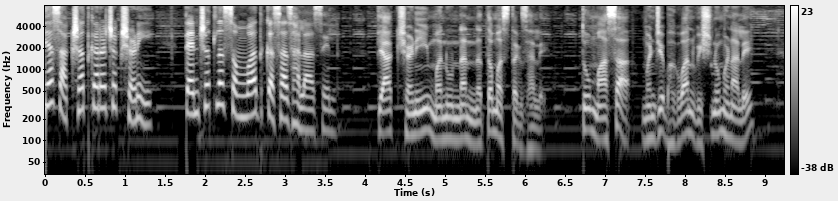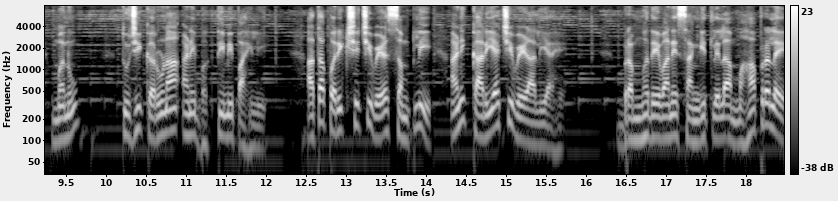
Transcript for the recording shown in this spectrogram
या साक्षात्काराच्या क्षणी त्यांच्यातला संवाद कसा झाला असेल? त्या क्षणी मनूंना नतमस्तक झाले. तो मासा म्हणजे भगवान विष्णू म्हणाले मनू तुझी करुणा आणि भक्ती मी पाहिली. आता परीक्षेची वेळ संपली आणि कार्याची वेळ आली आहे. ब्रह्मदेवाने सांगितलेला महाप्रलय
